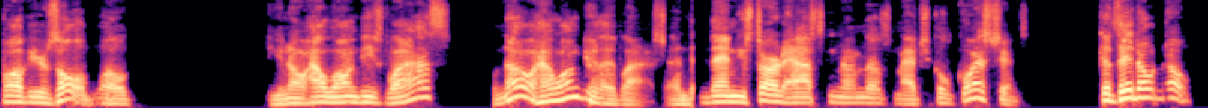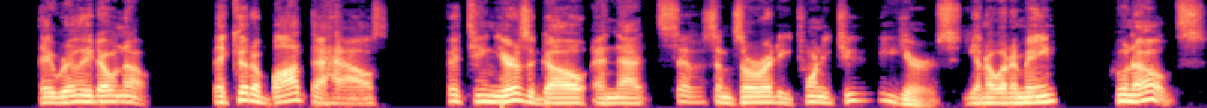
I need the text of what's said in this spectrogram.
12 years old. Well, do you know how long these last? No, how long do they last? And then you start asking them those magical questions because they don't know. They really don't know. They could have bought the house 15 years ago and that system's already 22 years. You know what I mean? Who knows?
